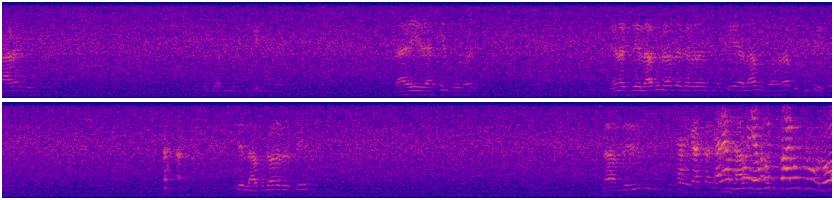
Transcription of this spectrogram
નાળે ગયો. પછી અમને છૂટી ના જાય. ડાયરી રાખી છોડવાની. એના જે લાભ લાભ કરવા મોટી લાભ આપણે થઈ જાય જે લાભ? ઉઠાવે તે છું તો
